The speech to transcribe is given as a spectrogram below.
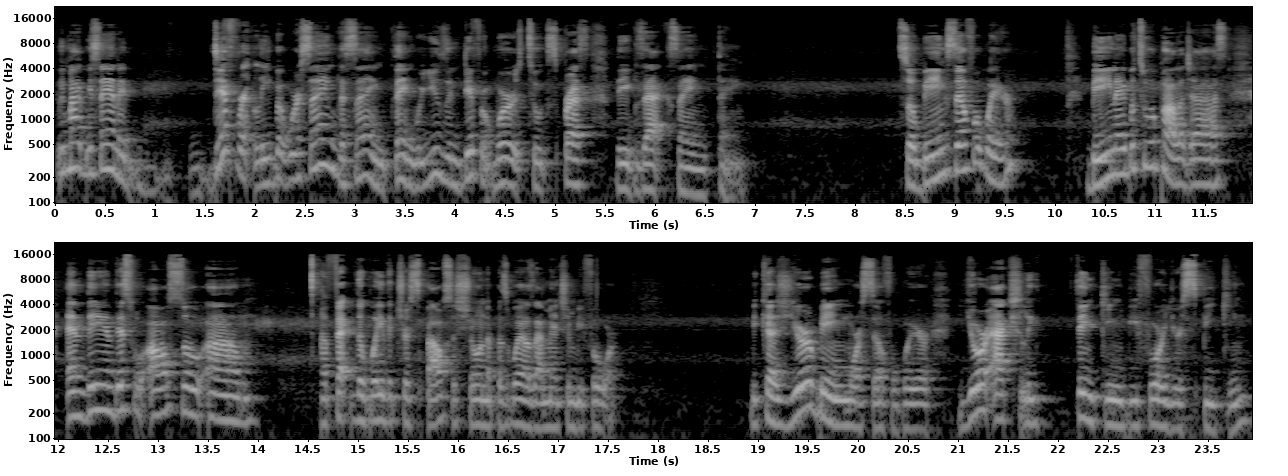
We might be saying it differently, but we're saying the same thing. We're using different words to express the exact same thing. So being self-aware, being able to apologize, and then this will also um, affect the way that your spouse is showing up as well, as I mentioned before. Because you're being more self-aware, you're actually thinking before you're speaking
